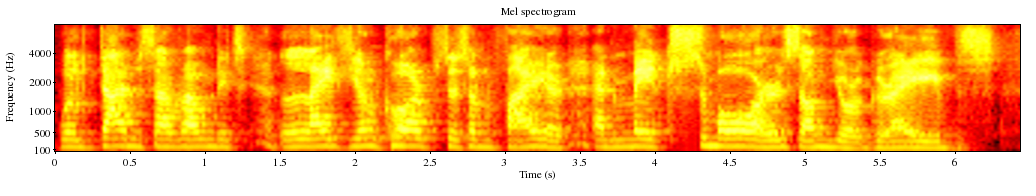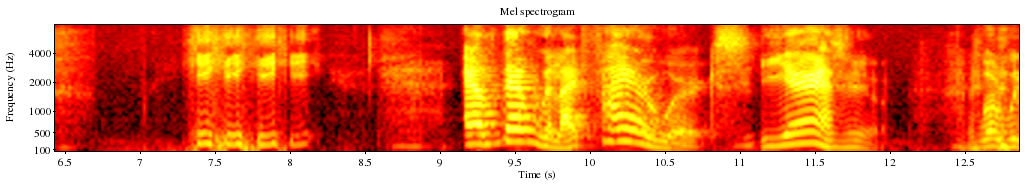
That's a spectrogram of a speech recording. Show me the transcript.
We'll dance around it, light your corpses on fire, and make s'mores on your graves. And then we light fireworks. yes. Well, we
